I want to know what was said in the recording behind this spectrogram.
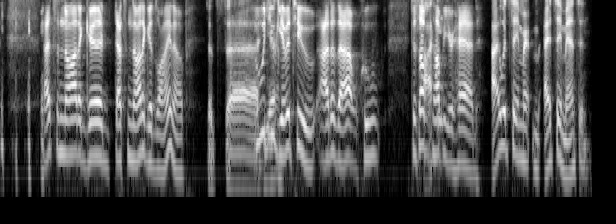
that's not a good. That's not a good lineup. That's uh, Who would you give it to out of that? Who, just off the top I- of your head, I would say I'd say Manson.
